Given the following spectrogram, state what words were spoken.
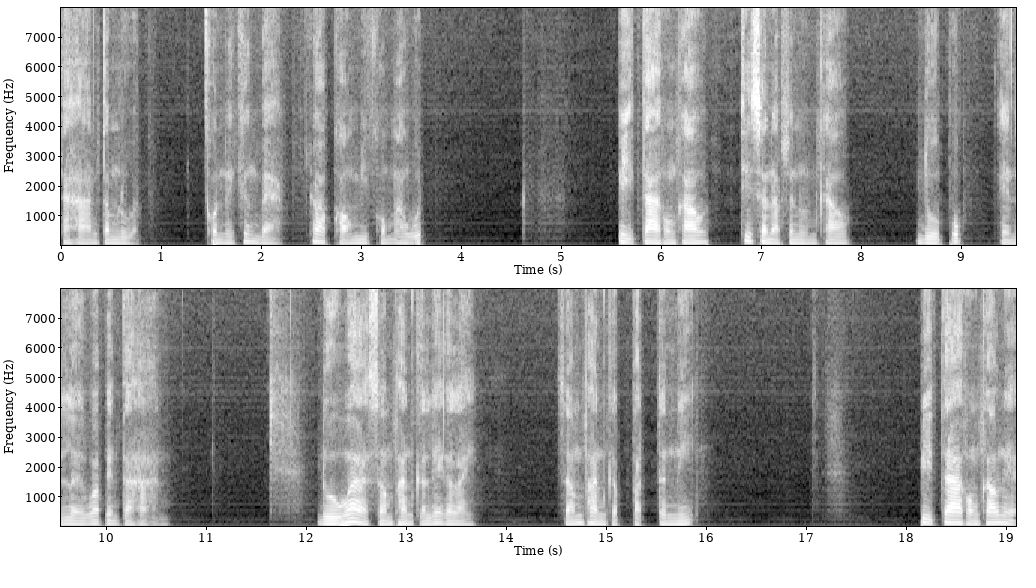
ทหารตำรวจ คนในเครื่องแบบชอบของมีคมอาวุธ ปีตาของเขาที่สนับสนุนเขา ดูปุ๊บเห็นเลยว่าเป็นทหาร ดูว่าสัมพันธ์กับเลขอะไร สัมพันธ์กับปัตตนิปีตาของเขาเนี่ย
